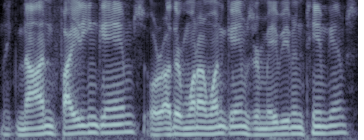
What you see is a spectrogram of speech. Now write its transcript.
like non-fighting games or other one-on-one games or maybe even team games?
